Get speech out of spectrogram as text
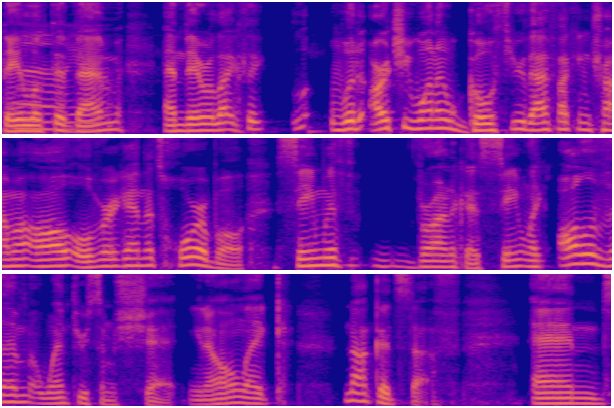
they oh, looked Oh, at yeah. them and they were like, like, would Archie want to go through that fucking trauma all over again? That's horrible. Same with Veronica. Same like all of them went through some shit. You know, like not good stuff. And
